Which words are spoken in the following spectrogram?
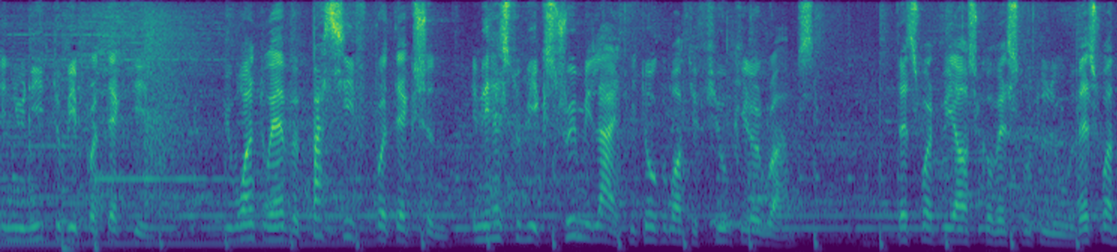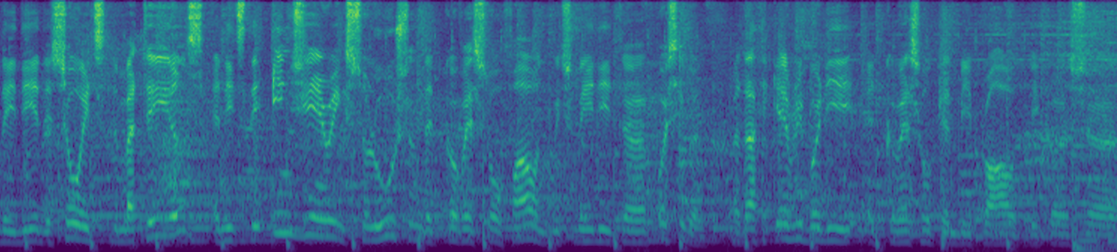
and you need to be protected. You want to have a passive protection and it has to be extremely light. We talk about a few kilograms. That's what we asked Covestro to do. That's what they did. So it's the materials and it's the engineering solution that Covestro found which made it uh, possible. But I think everybody at Covestro can be proud because, uh,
